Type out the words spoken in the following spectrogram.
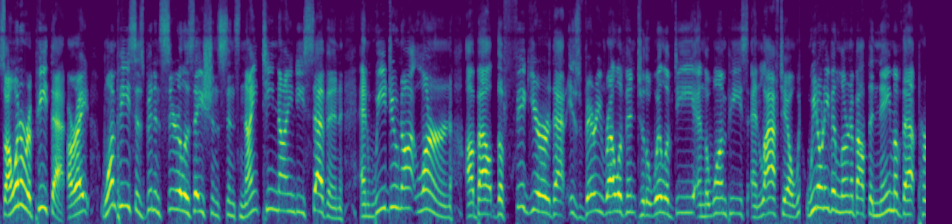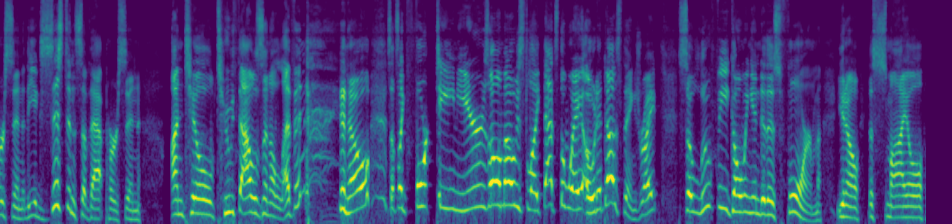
So I want to repeat that. All right. One Piece has been in serialization since 1997, and we do not learn about the figure that is very relevant to the Will of D and the One Piece and Laugh Tale. We don't even learn about the name of that person, the existence of that person until 2011. you know? So it's like 14 years almost. Like, that's the way Oda does things, right? So Luffy going into this form, you know, the smile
